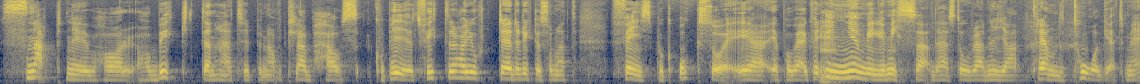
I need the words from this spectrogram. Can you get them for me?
snabbt nu har, har byggt den här typen av Clubhouse-kopior. Twitter har gjort det, det ryktas om att Facebook också är, är på väg. För mm. ingen vill ju missa det här stora nya trendtåget med,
